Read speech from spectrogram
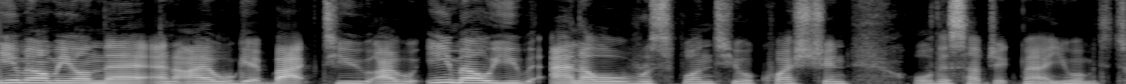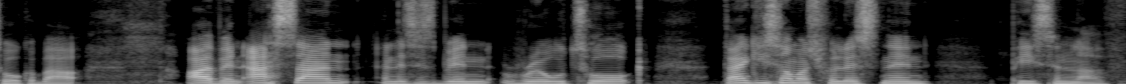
Email me on there and I will get back to you. I will email you and I will respond to your question or the subject matter you want me to talk about. I've been Asan and this has been Real Talk. Thank you so much for listening. Peace and love.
